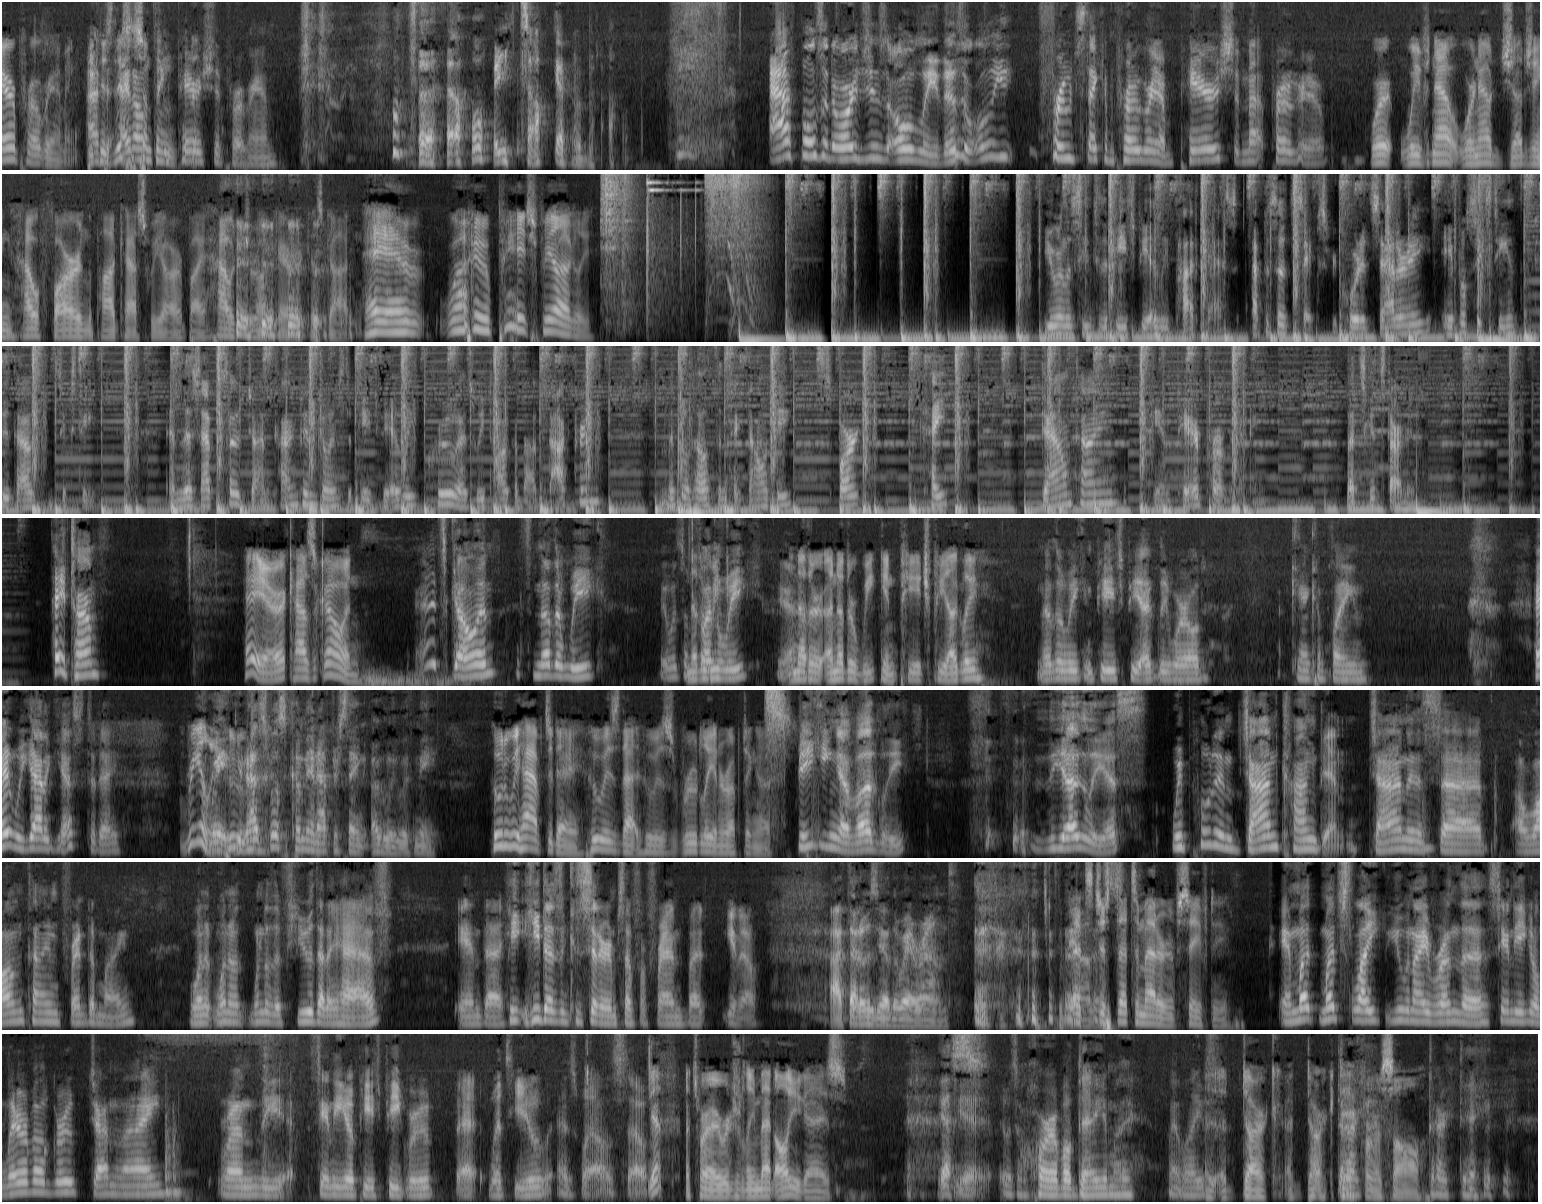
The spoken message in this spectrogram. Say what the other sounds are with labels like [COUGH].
pair programming I, because this I is don't something think Paris should program. [LAUGHS] What the hell are you talking about? Apples and oranges only. Those are only fruits that can program. Pears should not program. we're we've now we're now judging how far in the podcast we are by how drunk Eric has gotten. [LAUGHS] Hey, welcome to PHP Ugly. You are listening to the PHP Ugly Podcast, Episode 6, recorded Saturday, April 16th, 2016. In this episode, John Congdon joins the PHP Ugly crew as we talk about doctrine, mental health and technology, Spark, Kite, downtime, and pair programming. Let's get started. Hey, Tom. Hey, Eric, how's it going? It's going. It's another week. It was a Another fun week? week. Yeah. Another another week in PHP Ugly. Another week in PHP Ugly World. I can't complain. [LAUGHS] hey, we got a guest today. Really? Wait, who, you're not supposed to come in after saying ugly with me. who do we have today? Who is that? Who is rudely interrupting us? Speaking of ugly, the ugliest, we put in John Congdon. John is uh, a longtime friend of mine, one one of one of the few that I have, and uh, he he doesn't consider himself a friend, but you know, I thought it was the other way around. [LAUGHS] That's honest. just that's a matter of safety. and much much like you and I run the San Diego Laravel group, John and I run the San Diego PHP group uh, with you as well. So Yep, that's where I originally met all you guys. yes. yeah, it was a horrible day in my my life. A, a dark, a dark day for us all. Dark day.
